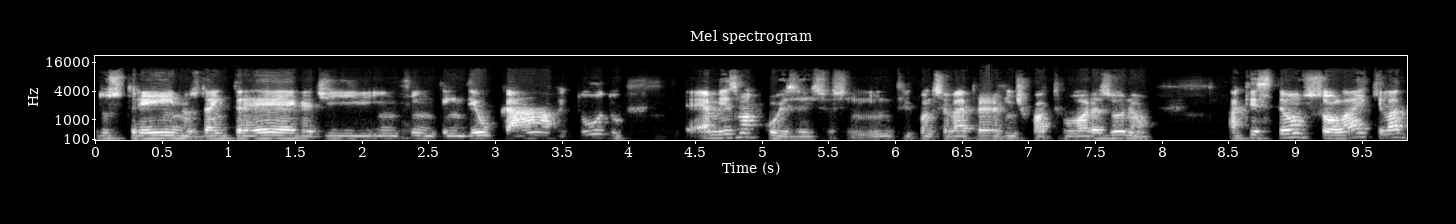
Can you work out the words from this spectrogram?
dos treinos, da entrega, de, enfim, entender o carro e tudo, é a mesma coisa isso, assim, entre quando você vai para 24 horas ou não. A questão só lá é que lá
